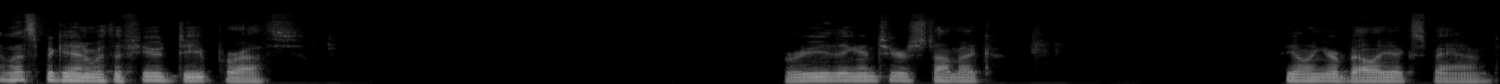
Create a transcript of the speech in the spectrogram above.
And let's begin with a few deep breaths. Breathing into your stomach, feeling your belly expand.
